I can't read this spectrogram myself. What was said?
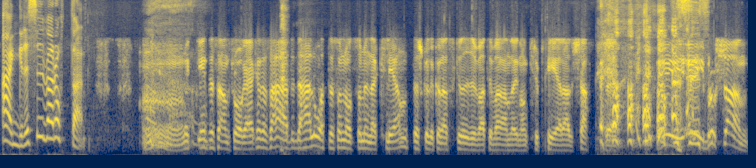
aggressiva råttan. Mm, mycket intressant fråga. Jag kan säga så här att det här låter som något som mina klienter skulle kunna skriva till varandra i någon krypterad chatt. Hej, hej brorsan!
